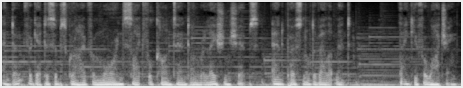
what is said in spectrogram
And don't forget to subscribe for more insightful content on relationships and personal development. Thank you for watching.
